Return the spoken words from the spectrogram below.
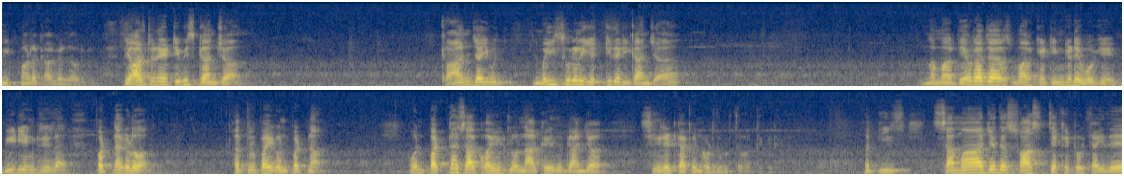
ಮೀಟ್ ಮಾಡೋಕ್ಕಾಗಲ್ಲ ಅವ್ರಿಗೆ. The alternative is ganja ganja ಇವು ಮೈಸೂರಲ್ಲಿ ಎಷ್ಟಿದೆ ರೀ ಗಾಂಜಾ? ನಮ್ಮ ದೇವರಾಜ ಮಾರ್ಕೆಟ್ ಹಿಂಗಡೆ ಹೋಗಿ ಬೀಡಿ ಅಂಗಡಿಲೆಲ್ಲ ಪಟ್ನಗಳು ಹತ್ತು ರೂಪಾಯಿಗೆ ಒಂದು ಪಟ್ನ ಒಂದು ಪಟ್ನ ಸಾಕು ಹೈಕ್ಲು ನಾಲ್ಕೈದು ಗಾಂಜಾ ಸಿಗರೇಟ್ ಹಾಕೊಂಡು ಹೊಡೆದು ಬಿಡ್ತವೆ ಮತ್ತು ಈ ಸಮಾಜದ ಸ್ವಾಸ್ಥ್ಯ ಕೆಟ್ಟು ಹೋಗ್ತಾ ಇದೆ.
